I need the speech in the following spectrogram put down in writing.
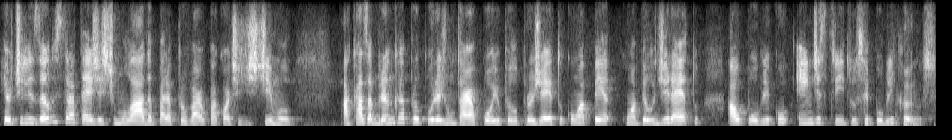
Reutilizando estratégia estimulada para aprovar o pacote de estímulo, a Casa Branca procura juntar apoio pelo projeto com, com apelo direto ao público em distritos republicanos.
